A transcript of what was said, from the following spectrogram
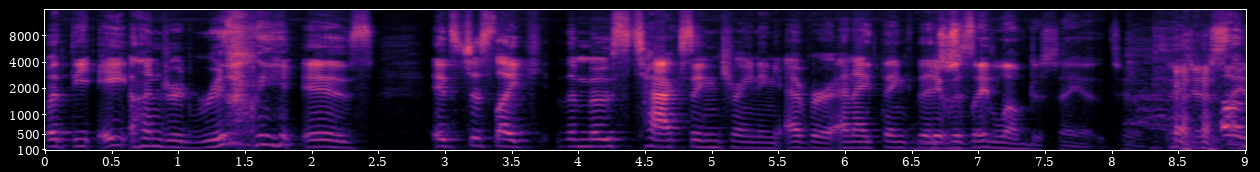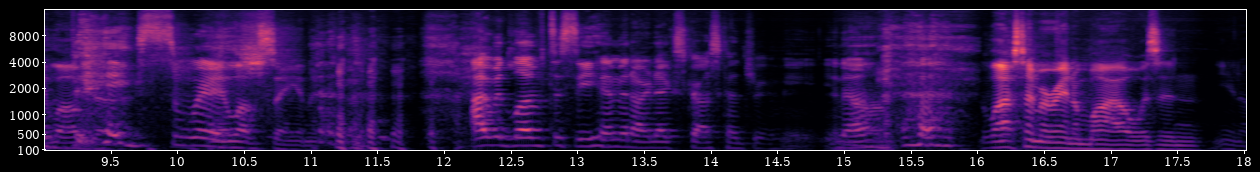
But the 800 really is it's just like the most taxing training ever and I think that it was they love to say it too. They just they love to, big switch. they love saying it. I would love to see him in our next cross country meet, you know? The last time I ran a mile was in you know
